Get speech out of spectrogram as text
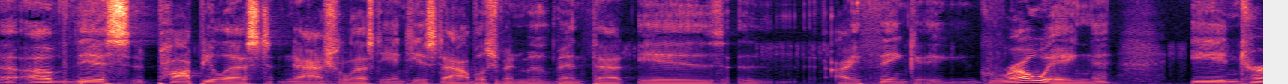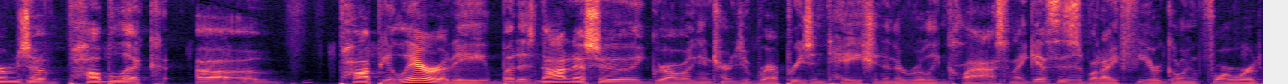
of this populist, nationalist, anti-establishment movement that is, I think, growing in terms of public uh, popularity, but is not necessarily growing in terms of representation in the ruling class. And I guess this is what I fear going forward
